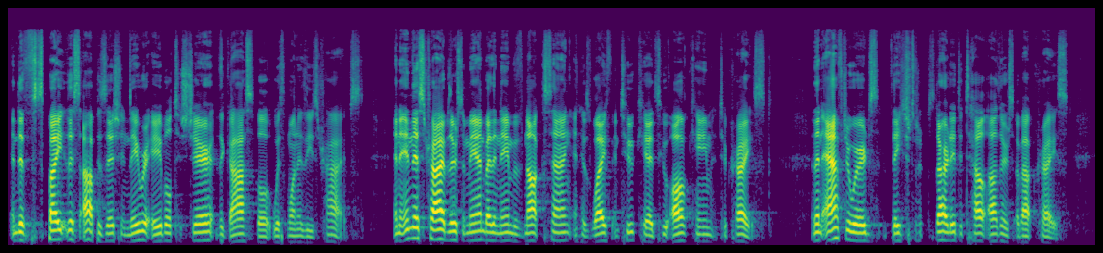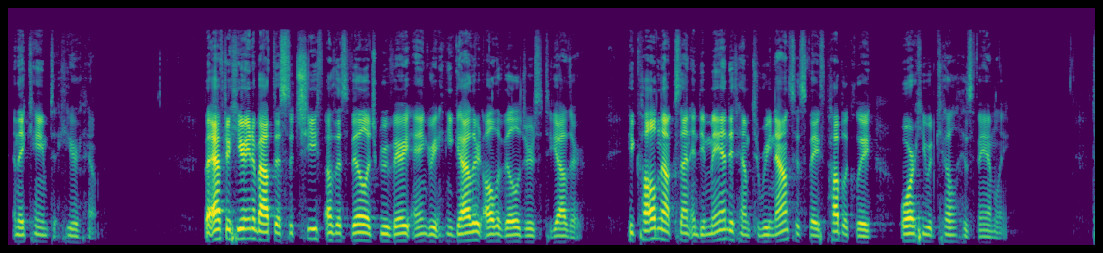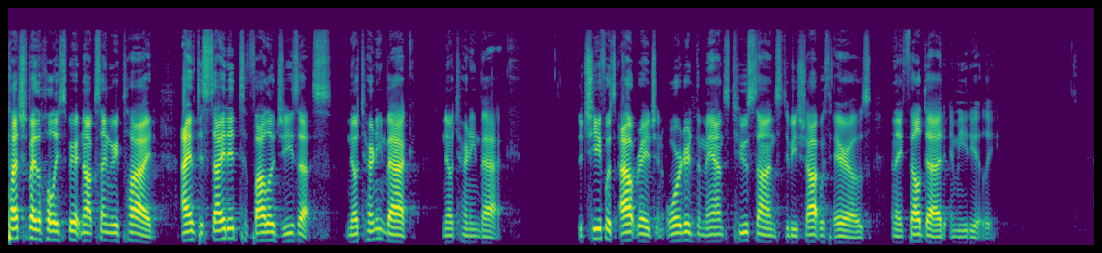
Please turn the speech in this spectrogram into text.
And despite this opposition, they were able to share the gospel with one of these tribes. And in this tribe, there's a man by the name of Nok-sang and his wife and two kids who all came to Christ. And then afterwards, they started to tell others about Christ, and they came to hear him. But after hearing about this, the chief of this village grew very angry, and he gathered all the villagers together. He called Nok-sang and demanded him to renounce his faith publicly, or he would kill his family. Touched by the Holy Spirit, Nok-sang replied, I have decided to follow Jesus. No turning back, no turning back. The chief was outraged and ordered the man's two sons to be shot with arrows, and they fell dead immediately.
